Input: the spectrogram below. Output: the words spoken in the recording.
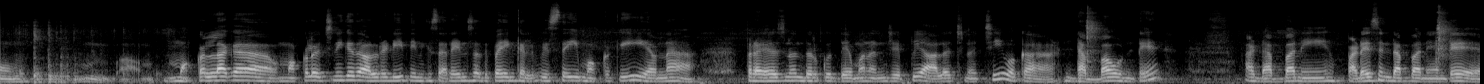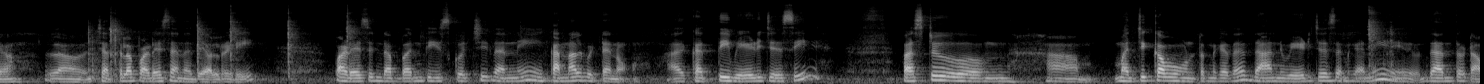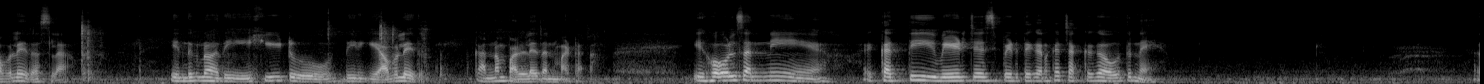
మొక్కల్లాగా మొక్కలు వచ్చినాయి కదా ఆల్రెడీ. దీనికి సరైన సదుపాయం కల్పిస్తే ఈ మొక్కకి ఏమన్నా ప్రయోజనం దొరుకుద్దేమోనని చెప్పి ఆలోచన వచ్చి ఒక డబ్బా ఉంటే ఆ డబ్బాని పడేసిన డబ్బాని అంటే చెత్తలో పడేసాను అది ఆల్రెడీ. పడేసిన డబ్బాని తీసుకొచ్చి దాన్ని కన్నాలు పెట్టాను. అది కత్తి వేడి చేసి ఫస్ట్ మజ్జిగ కవ్వ ఉంటుంది కదా దాన్ని వేడి చేశాను కానీ దాంతో అవ్వలేదు అసలు. ఎందుకునో అది హీటు దీనికి అవ్వలేదు కన్నం పడలేదన్నమాట. ఈ హోల్స్ అన్నీ కత్తి వేడి చేసి పెడితే కనుక చక్కగా అవుతున్నాయి.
